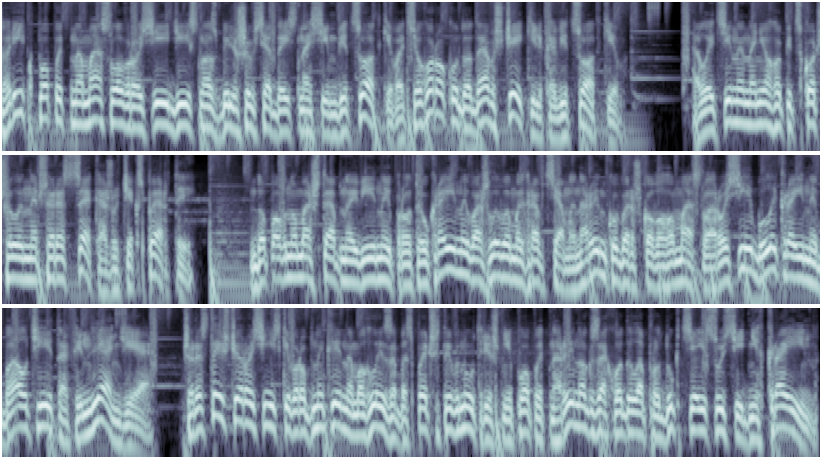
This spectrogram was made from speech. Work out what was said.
Торік попит на масло в Росії дійсно збільшився десь на 7%, а цього року додав ще кілька відсотків. Але ціни на нього підскочили не через це, кажуть експерти. До повномасштабної війни проти України важливими гравцями на ринку вершкового масла Росії були країни Балтії та Фінляндія. Через те, що російські виробники не могли забезпечити внутрішній попит на ринок, заходила продукція із сусідніх країн.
